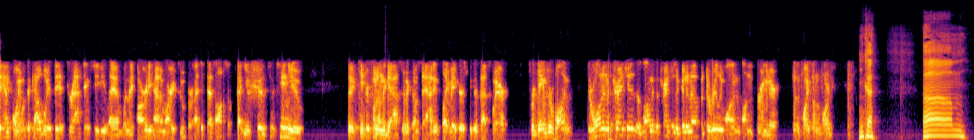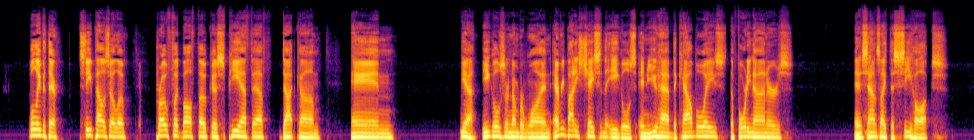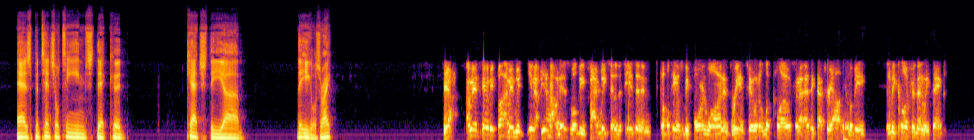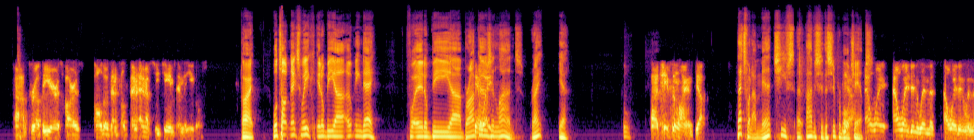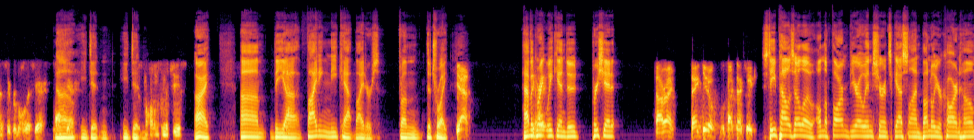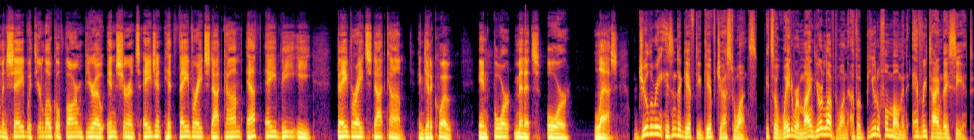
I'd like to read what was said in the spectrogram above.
standpoint, what the Cowboys did drafting CeeDee Lamb when they already had Amari Cooper, I think that's awesome. That you should continue to keep your foot on the gas when it comes to adding playmakers because that's where where games are won. They're won in the trenches as long as the trenches are good enough, but they're really won on the perimeter, for the points on the board. Okay. Um, we'll leave it there. Steve Palazzolo, Pro Football Focus, PFF.com. And yeah, Eagles are number one. Everybody's chasing the Eagles, and you have the Cowboys, the 49ers, and it sounds like the Seahawks as potential teams that could catch the uh, the Eagles, right? Yeah, I mean it's going to be fun. I mean, we you know you know how it is. We'll be five weeks into the season, and a couple teams will be four and one and three and two. It'll look close, and I I think that's reality. It'll be it'll be closer than we think uh, throughout the year as far as all those NFL and NFC teams and the Eagles. All right. We'll talk next week. It'll be uh, opening day. For it'll be uh, Broncos and Lions, right? Yeah, Cool. Uh, Chiefs and Lions. Yep. that's what I meant. Chiefs, uh, obviously the Super Bowl yeah. champs. Elway Elway didn't win this. Elway didn't win the Super Bowl this year. No, year. he didn't. He didn't. Mahomes and the Chiefs. All right. Um, the uh, fighting kneecap biters from Detroit. Yeah. Have a Yeah. great weekend, dude. Appreciate it. All right. Thank you. We'll talk next week. Steve Palazzolo on the Farm Bureau Insurance Guest Line. Bundle your car and home and save with your local Farm Bureau Insurance agent. Hit favorites.com, F A V E, favorites.com, and get a quote in four minutes or less. Jewelry isn't a gift you give just once. It's a way to remind your loved one of a beautiful moment every time they see it.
